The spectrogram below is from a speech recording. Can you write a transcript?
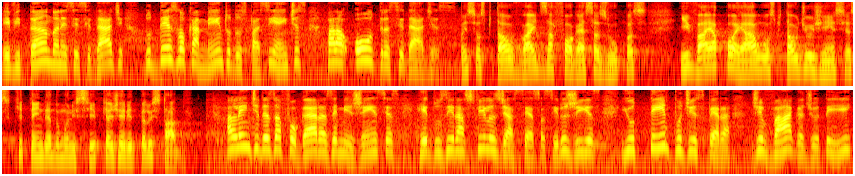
evitando a necessidade do deslocamento dos pacientes para outras cidades. Esse hospital vai desafogar essas UPAs e vai apoiar o hospital de urgências que tem dentro do município, que é gerido pelo Estado. Além de desafogar as emergências, reduzir as filas de acesso às cirurgias e o tempo de espera de vaga de UTI,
